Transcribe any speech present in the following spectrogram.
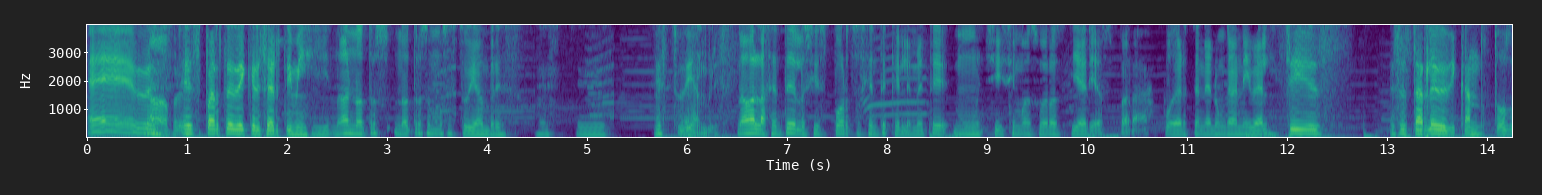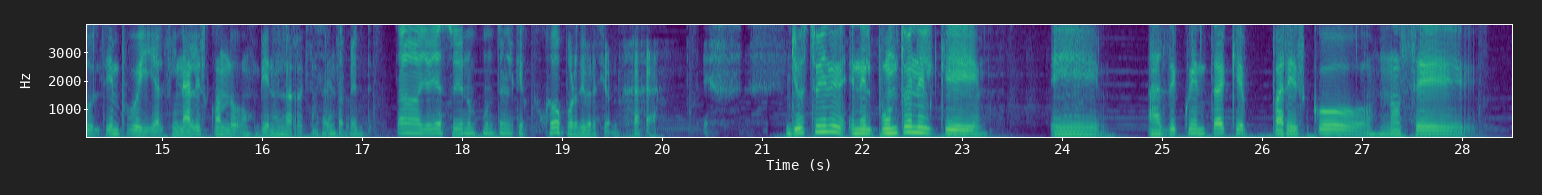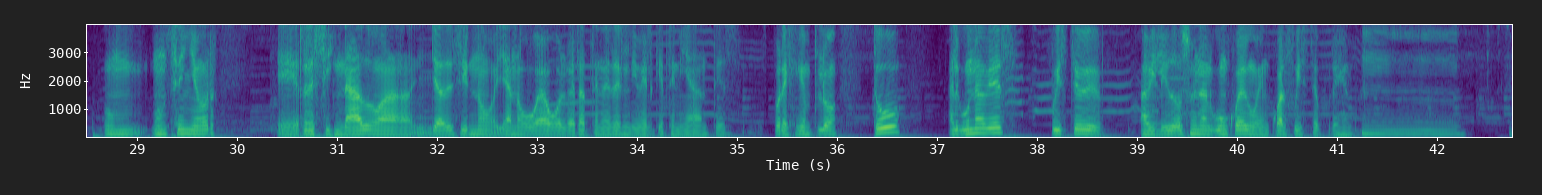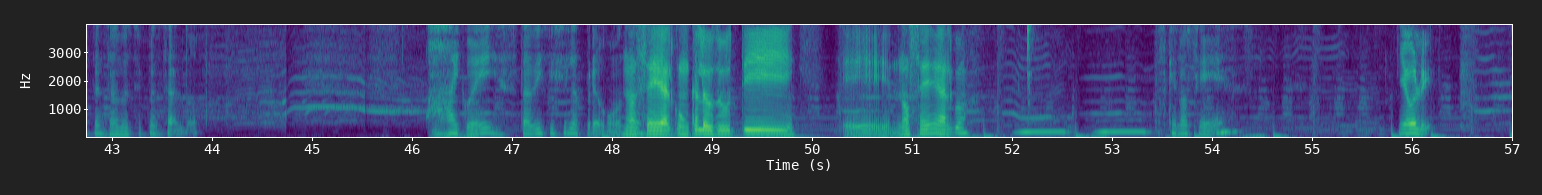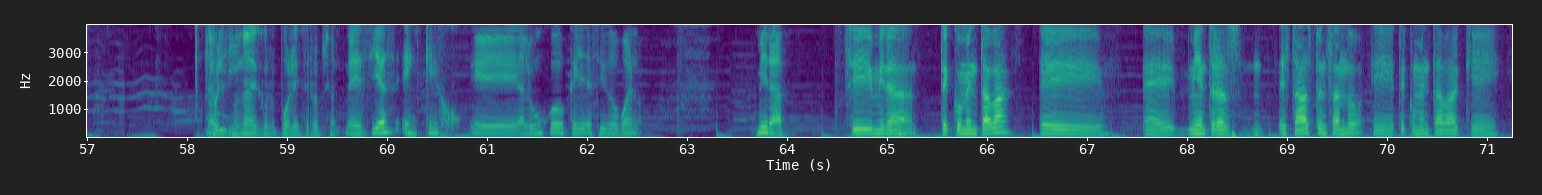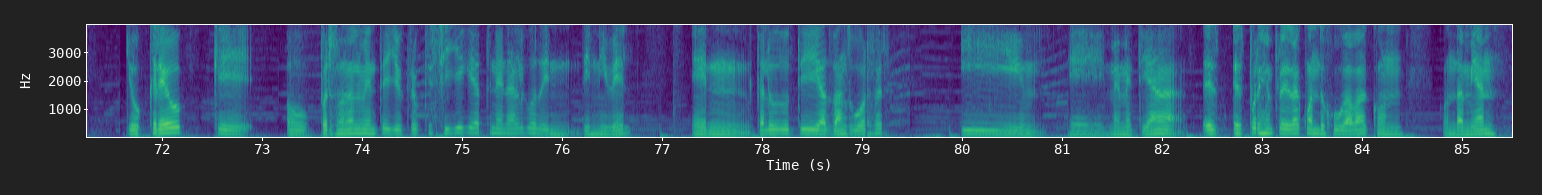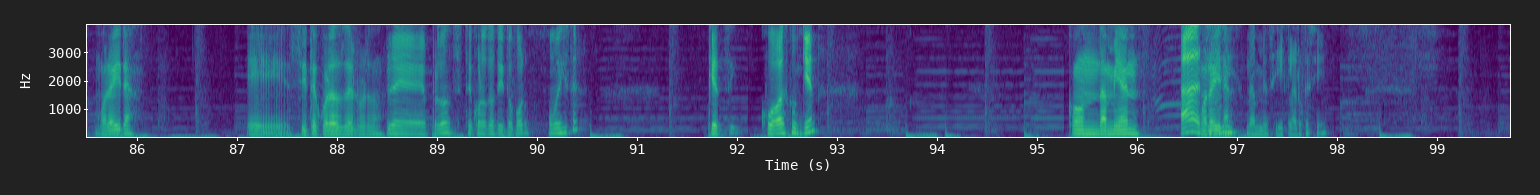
Eh, No, pero- es parte de crecer, Timmy. Y no, nosotros, nosotros somos estudiambres. Este, Estudiambres. no, la gente de los esports es gente que le mete muchísimas horas diarias para poder tener un gran nivel. Sí, es, es estarle dedicando todo el tiempo y al final es cuando viene la recompensa. Exactamente. No, yo ya estoy en un punto en el que juego por diversión. Jaja. Yo estoy en el, en el punto en el que eh, haz de cuenta que parezco, no sé, un, un señor eh, resignado a ya decir no, ya no voy a volver a tener el nivel que tenía antes. Por ejemplo, tú alguna vez fuiste habilidoso en algún juego, ¿en cuál fuiste, por ejemplo? Mm, estoy pensando, estoy pensando. Ay, güey, está difícil la pregunta. No sé, algún Call of Duty, eh, no sé, algo. Es que no sé. Ya volví. Oli. Una disculpa por la interrupción. Me decías en qué eh, algún juego que haya sido bueno. Mira, Sí, mira, Ajá. te comentaba, eh, eh, mientras estabas pensando, eh, te comentaba que yo creo que, o personalmente, yo creo que sí llegué a tener algo de, de nivel en Call of Duty Advanced Warfare y eh, me metía, es, es por ejemplo, era cuando jugaba con, con Damián Moreira. Eh, sí te acuerdas de él, ¿verdad? perdón, si te corto tantito, ¿cómo ¿cómo dijiste? ¿Que jugabas con quién? Con Damián. Ah, sí, Moreira. sí, dame, sí, claro que sí.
